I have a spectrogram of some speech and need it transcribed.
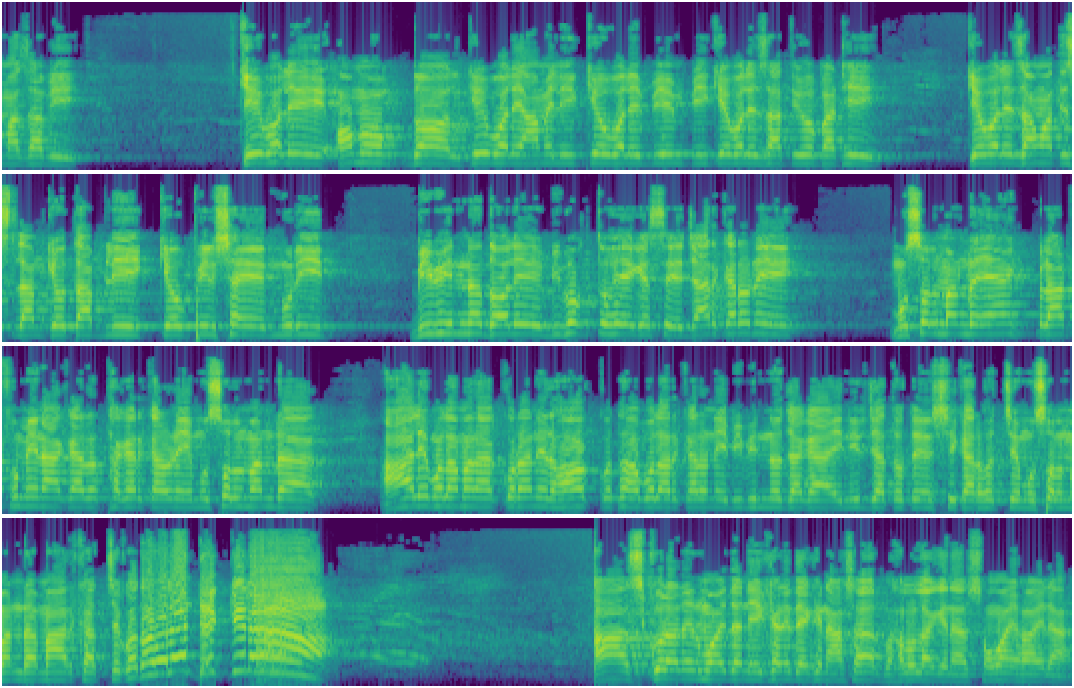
মাঝাবি। কেউ বলে অমক দল, কেউ বলে আমেলি কেউ বলে বিএমপি কেউ বলে জাতীয় পার্টি, কেউ বলে জামাত ইসলাম, কেউ তাবলিগ, কেউ পীর সাহেব, মুরিদ, বিভিন্ন দলে বিভক্ত হয়ে গেছে, যার কারণে মুসলমানরা এক প্ল্যাটফর্মে না কার- থাকার কারণে মুসলমানরা আলে মোলামারা কোরআনের হক কথা বলার কারণে বিভিন্ন জায়গায় নির্যাতনের শিকার হচ্ছে, মুসলমানরা মার খাচ্ছে। কথা বলেন ঠিক কিনা? আজ কোরআনের ময়দানে এখানে দেখেন আসার ভালো লাগে না, সময় হয় না।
